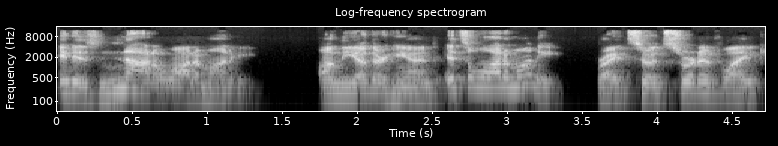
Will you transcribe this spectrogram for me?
it is not a lot of money. On the other hand, it's a lot of money. Right. So it's sort of like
